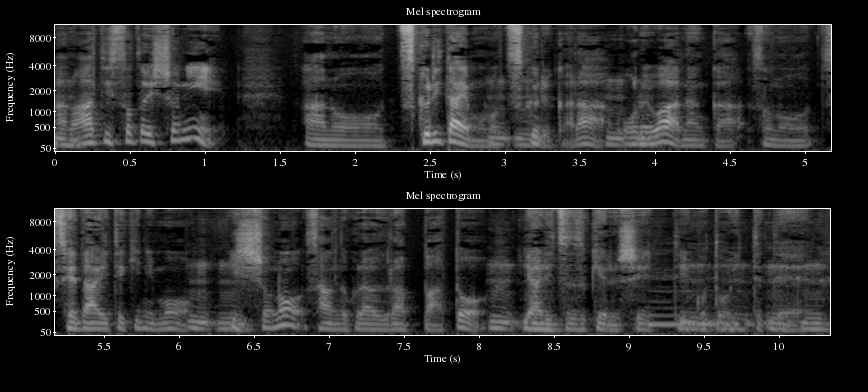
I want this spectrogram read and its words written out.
あうん。のアーティストと一緒にあの作りたいものを作るから、うんうん。俺はなんかその世代的にもうんうん。一緒のサウンドクラウドラッパーとやり続けるしっていうことを言ってて、うんうんうん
